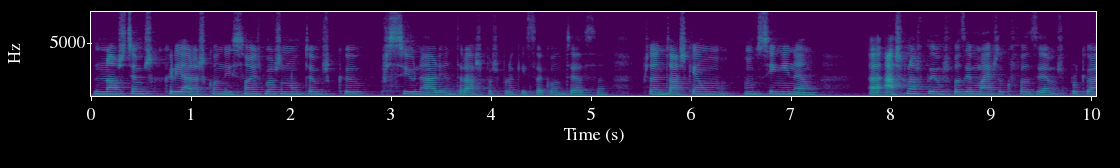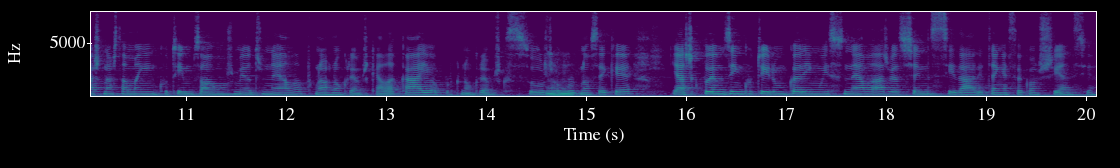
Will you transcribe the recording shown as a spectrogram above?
nós temos que criar as condições, mas não temos que pressionar, entre aspas, para que isso aconteça. Portanto, acho que é um, um sim e não. Uh, acho que nós podemos fazer mais do que fazemos, porque eu acho que nós também incutimos alguns medos nela, porque nós não queremos que ela caia, ou porque não queremos que se surja, uhum. ou porque não sei o quê. E acho que podemos incutir um bocadinho isso nela, às vezes sem necessidade, e tem essa consciência.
